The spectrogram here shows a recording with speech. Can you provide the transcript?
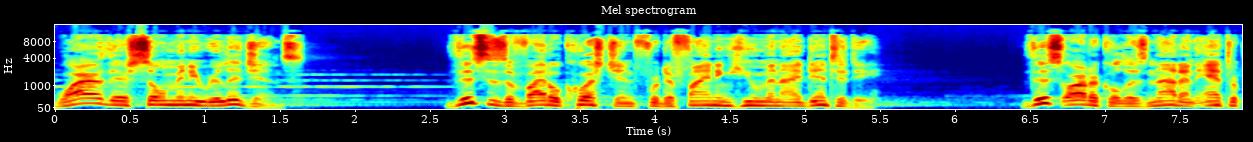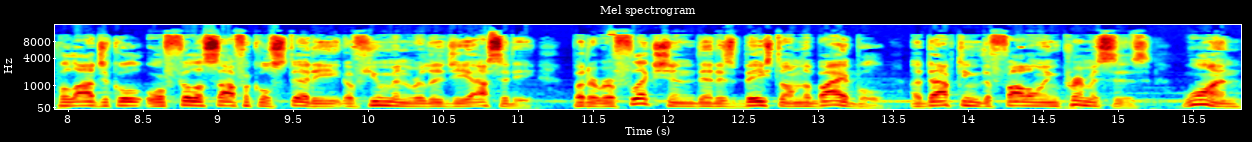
Why are there so many religions? This is a vital question for defining human identity. This article is not an anthropological or philosophical study of human religiosity, but a reflection that is based on the Bible, adopting the following premises. 1.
